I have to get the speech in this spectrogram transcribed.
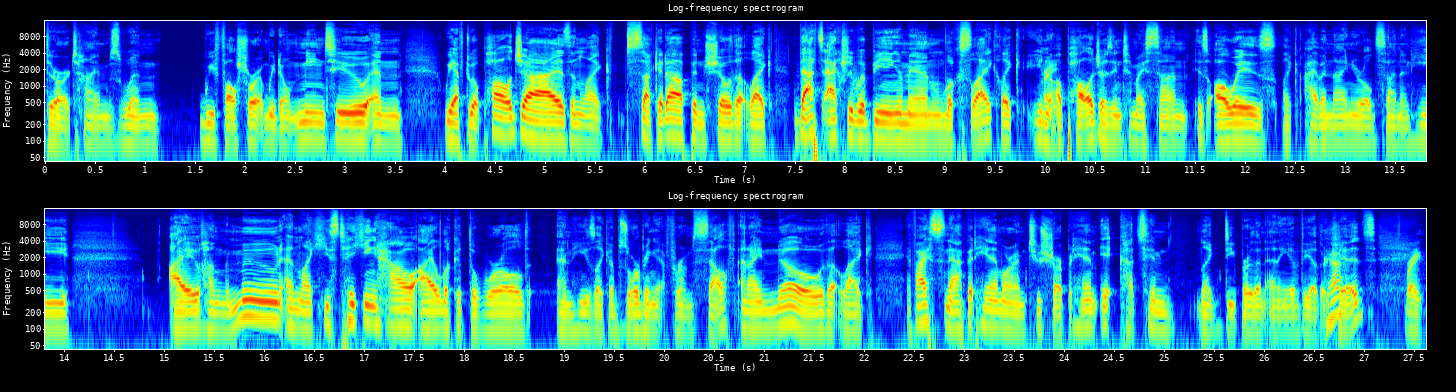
there are times when we fall short and we don't mean to and we have to apologize and like suck it up and show that like that's actually what being a man looks like like you know Right. apologizing to my son is always like I have a 9-year-old son and he I hung the moon and like he's taking how I look at the world and he's like absorbing it for himself and I know that like if I snap at him or I'm too sharp at him it cuts him like deeper than any of the other Yeah. kids Right.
